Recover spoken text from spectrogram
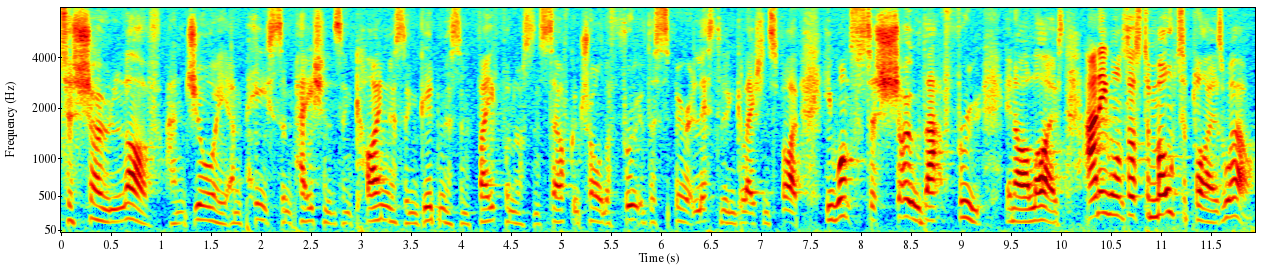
to show love and joy and peace and patience and kindness and goodness and faithfulness and self control, the fruit of the Spirit listed in Galatians 5. He wants us to show that fruit in our lives. And He wants us to multiply as well.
